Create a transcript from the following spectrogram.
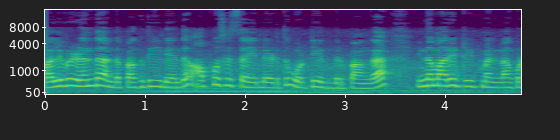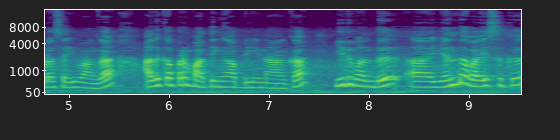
வலுவிழந்த அந்த பகுதியிலேருந்து ஆப்போசிட் சைடில் எடுத்து ஒட்டி இருந்திருப்பாங்க. இந்த மாதிரி ட்ரீட்மெண்ட்லாம் கூட செய்வாங்க. அதுக்கப்புறம் பார்த்தீங்க அப்படின்னாக்கா இது வந்து எந்த வயசுக்கு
